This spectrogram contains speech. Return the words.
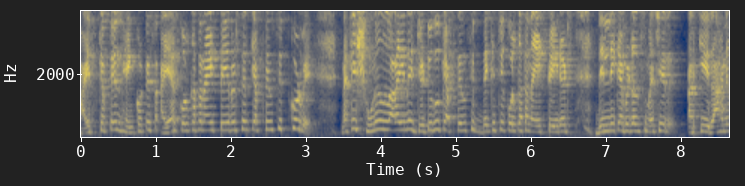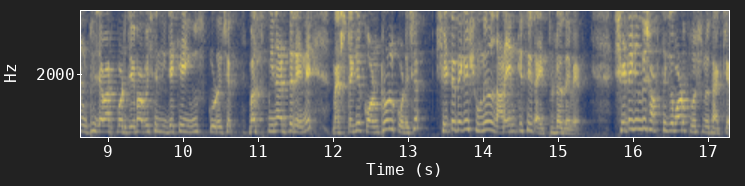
vice captain Venkatesh Iyer Kolkata knight রাইডার্সের ক্যাপ্টেনশিপ করবে? নাকি সুনীল নারায়ণের যেটুকু ক্যাপ্টেনশিপ দেখেছে Kolkata knight riders Delhi capitals ম্যাচের আর কি রাহানে উঠে যাওয়ার পর যেভাবে সে নিজেকে ইউজ করেছে বা স্পিনারদের এনে ম্যাচটাকে কন্ট্রোল করেছে, সেটা থেকে সুনীল নারায়ণকে সেই দায়িত্বটা দেবে। সেটা কিন্তু সব থেকে বড় প্রশ্ন থাকছে।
